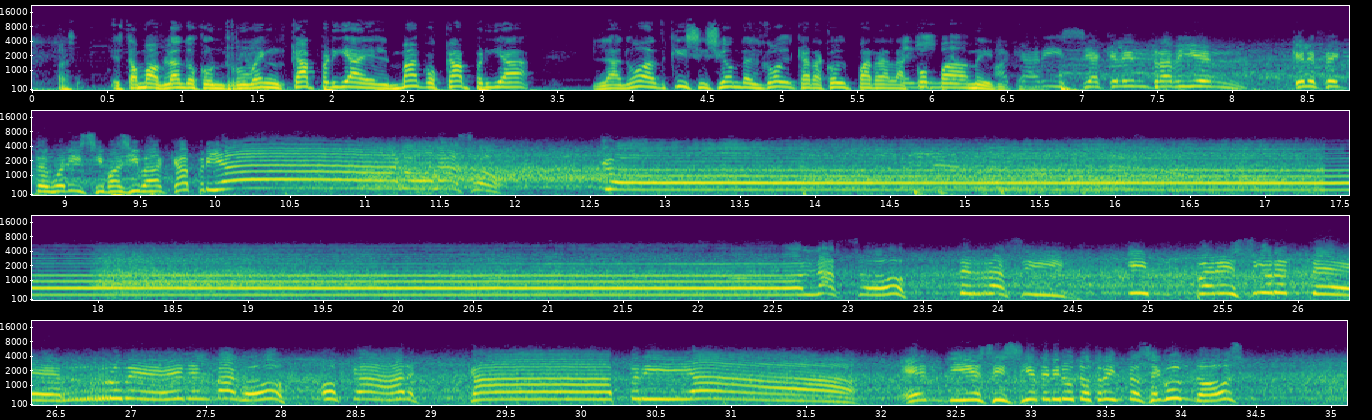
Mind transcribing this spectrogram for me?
Estamos hablando con Rubén Capria, el mago Capria, la nueva adquisición del gol Caracol para la Copa América. Acaricia que le entra bien, que el efecto es buenísimo. Allí va Capria. ¡Golazo! ¡Golazo de Racing! Impresionante. Rubén, el mago. Oscar Capria. En 17 minutos 30 segundos.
